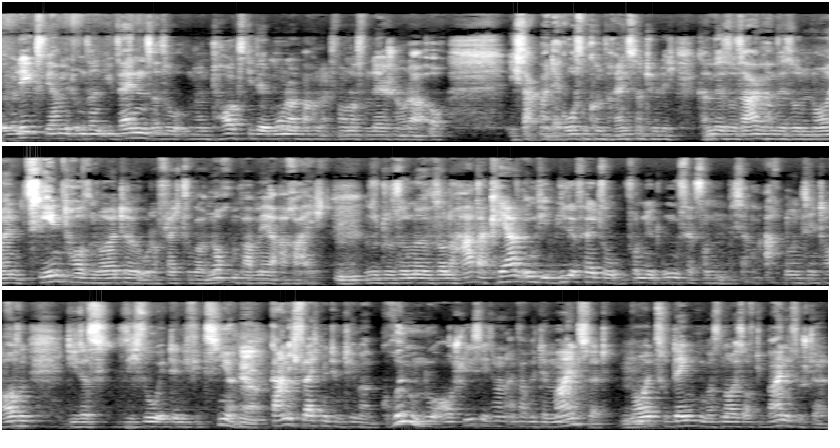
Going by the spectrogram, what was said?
überlegst, wir haben mit unseren Events, also unseren Talks, die wir im Monat machen als Founders Foundation oder auch, ich sag mal, der großen Konferenz natürlich, können wir so sagen, haben wir so neun, zehntausend Leute oder vielleicht sogar noch ein paar mehr erreicht. Mhm. Also so eine, so eine harter Kern irgendwie in Bielefeld, so von den ungefähr von, ich sag mal, acht, neun, zehntausend, die das sich so identifizieren. Ja. Gar nicht vielleicht mit dem Thema Gründen nur ausschließlich, sondern einfach mit dem Mindset, mhm. neu zu denken, was Neues auf die Beine zu stellen.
